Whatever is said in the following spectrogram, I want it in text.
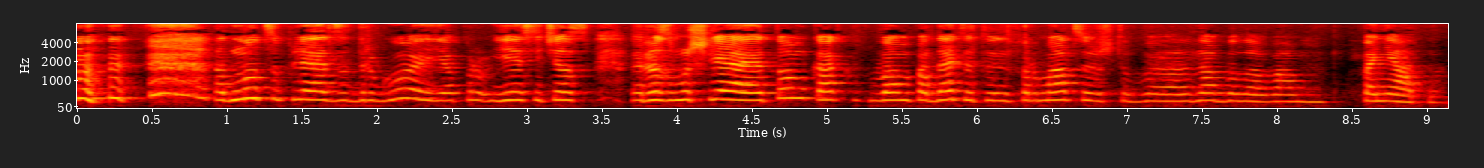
Одно цепляет за другое. Я, я сейчас размышляю о том, как вам подать эту информацию, чтобы она была вам понятна.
